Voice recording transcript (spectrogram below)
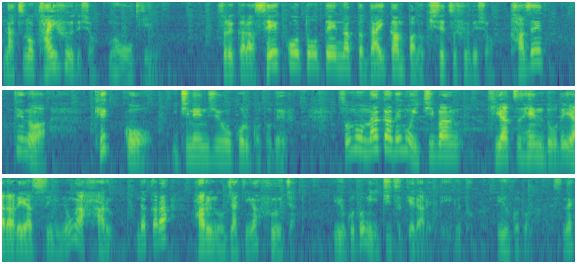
ー、夏の台風でしょ、まあ、大きいの。それから西高東低になった大寒波の季節風でしょ？風っていうのは結構一年中起こることでその中でも一番気圧変動でやられやすいのが春だから春の邪気が風邪ということに位置づけられているということなんですね。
